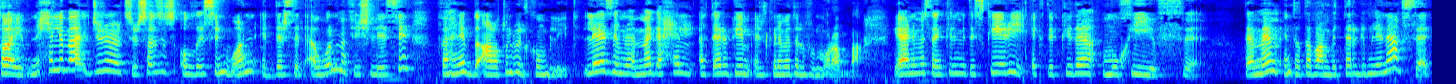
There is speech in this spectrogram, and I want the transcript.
طيب نحل بقى ال general exercises اول lesson 1 الدرس الأول مفيش listen فهنبدأ على طول بال complete لازم لما أجي أحل أترجم الكلمات اللي في المربع. يعني مثلا كلمة scary اكتب كده مخيف. تمام؟ أنت طبعا بتترجم لنفسك.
